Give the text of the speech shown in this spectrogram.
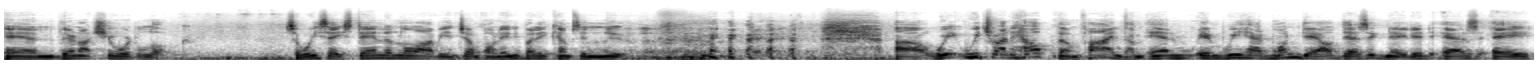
and they're not sure where to look. So we say stand in the lobby and jump on anybody that comes in new. uh, we, we try to help them find them, and and we had one gal designated as a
